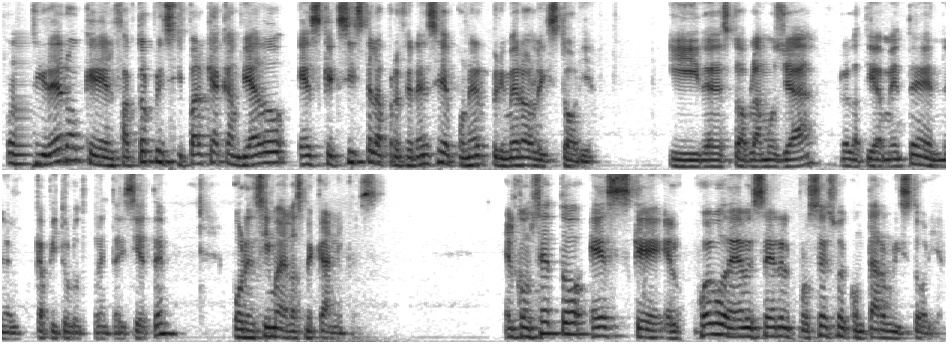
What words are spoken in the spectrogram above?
Considero que el factor principal que ha cambiado es que existe la preferencia de poner primero la historia. Y de esto hablamos ya relativamente en el capítulo 37, por encima de las mecánicas. El concepto es que el juego debe ser el proceso de contar una historia.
